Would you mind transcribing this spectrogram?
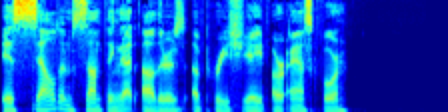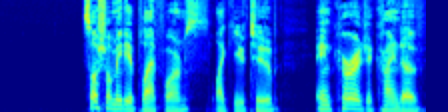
is seldom something that others appreciate or ask for. Social media platforms like YouTube encourage a kind of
